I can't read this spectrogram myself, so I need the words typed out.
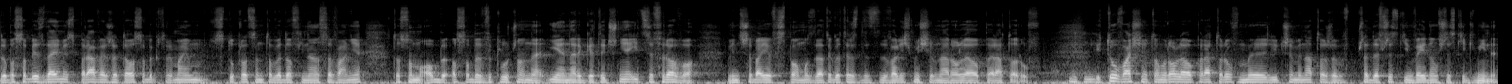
no bo sobie zdajemy sprawę, że te osoby, które mają stuprocentowe dofinansowanie, to są oby osoby wykluczone i energetycznie, i cyfrowo, więc trzeba je wspomóc, dlatego też zdecydowaliśmy się na rolę operatorów. I tu właśnie tą rolę operatorów my liczymy na to, że przede wszystkim wejdą wszystkie gminy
